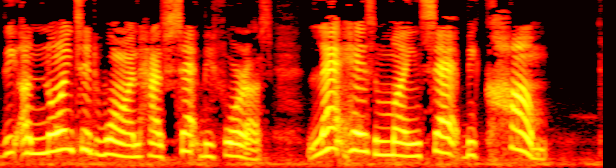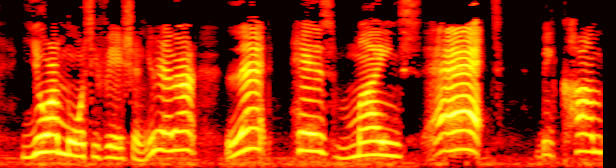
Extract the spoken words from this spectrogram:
the anointed one has set before us. Let his mindset become your motivation. You hear that? Let his mindset become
